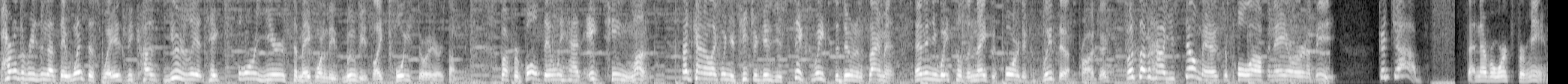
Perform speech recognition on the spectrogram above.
Part of the reason that they went this way is because usually it takes four years to make one of these movies, like Toy Story or something. But for Bolt, they only had 18 months. That's kind of like when your teacher gives you six weeks to do an assignment, and then you wait till the night before to complete the project, but somehow you still manage to pull off an A or an a B. Good job. That never worked for me.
